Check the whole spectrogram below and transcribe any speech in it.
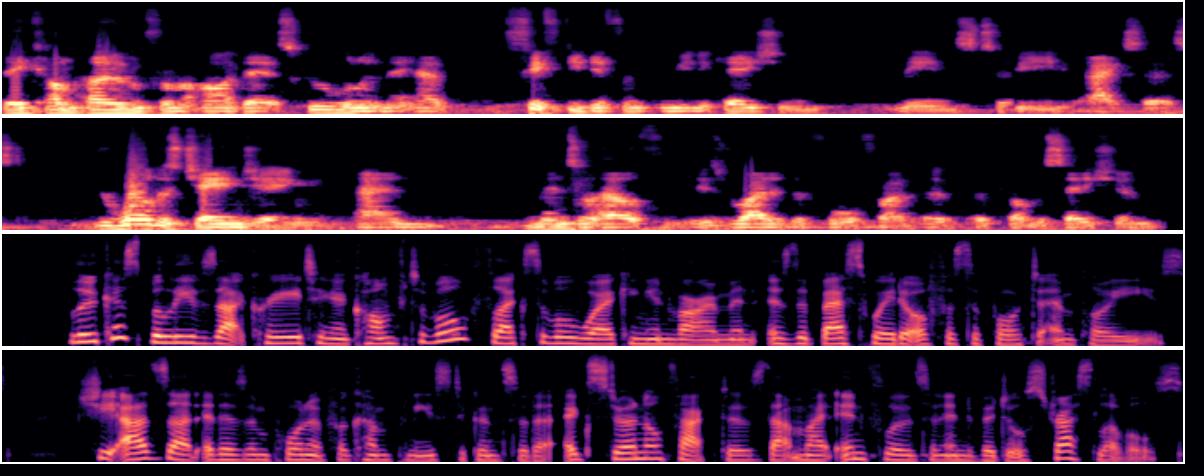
they come home from a hard day at school and they have 50 different communication means to be accessed the world is changing and mental health is right at the forefront of a conversation. Lucas believes that creating a comfortable, flexible working environment is the best way to offer support to employees. She adds that it is important for companies to consider external factors that might influence an individual's stress levels.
